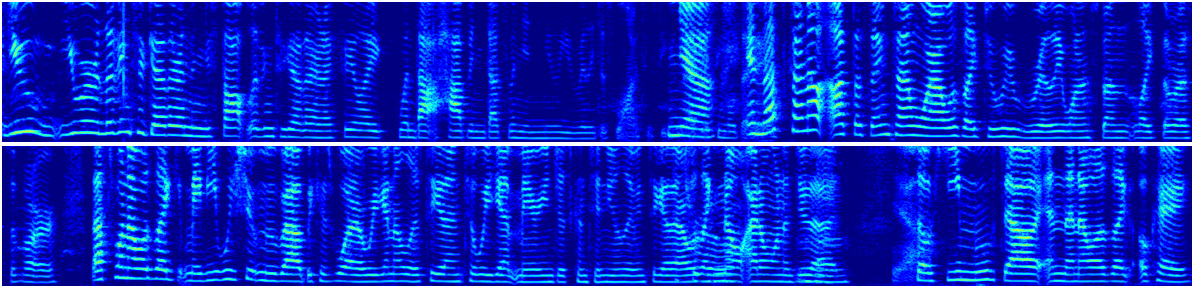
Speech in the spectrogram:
you you were living together and then you stopped living together, and I feel like when that happened, that's when you knew you really just wanted to see Yeah. every single day. and that's kind of at the same time where I was like, do we really want to spend like the rest of our? That's when I was like, maybe we should move out because what are we gonna live together until we get married and just continue living together? I was like, no, I don't want to do that. Mm-hmm. Yeah. So he moved out, and then I was like, okay,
